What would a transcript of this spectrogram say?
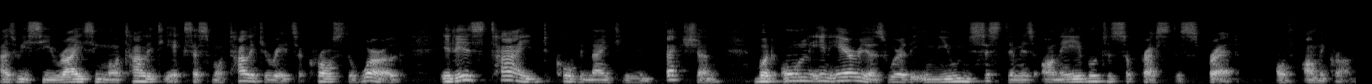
As we see rising mortality, excess mortality rates across the world, it is tied to COVID 19 infection, but only in areas where the immune system is unable to suppress the spread of Omicron.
